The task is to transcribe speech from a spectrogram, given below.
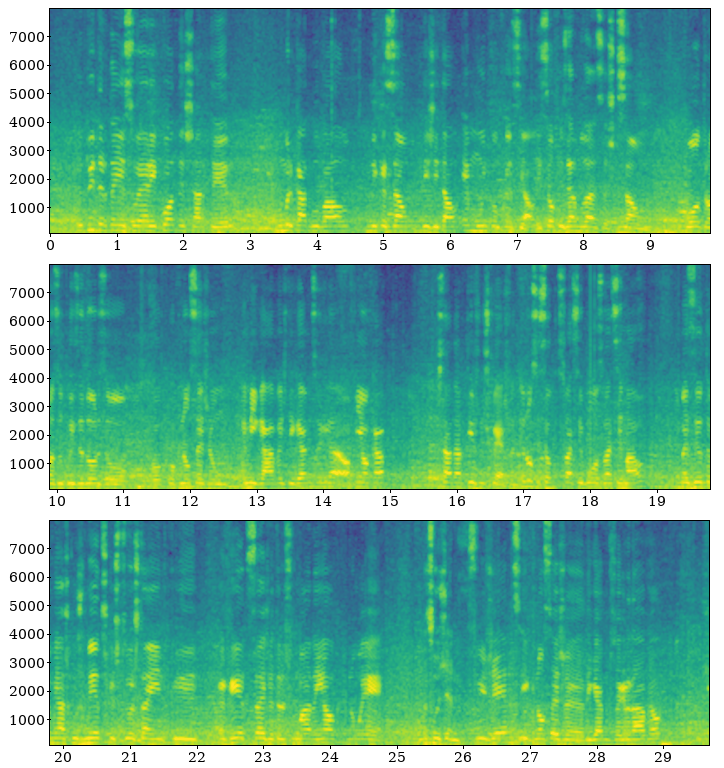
O Twitter tem a sua era e pode deixar de ter. O mercado global de comunicação digital é muito concorrencial e se ele fizer mudanças que são contra os utilizadores ou, ou, ou que não sejam amigáveis, digamos, ao fim e ao cabo está a dar tiros nos pés. Portanto, eu não sei se vai ser bom ou se vai ser mau, mas eu também acho que os medos que as pessoas têm de que a rede seja transformada em algo que não é A sua sui generis e que não seja, digamos, agradável,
